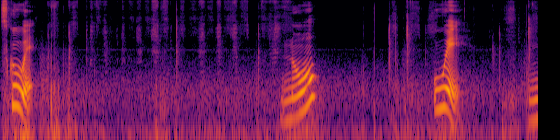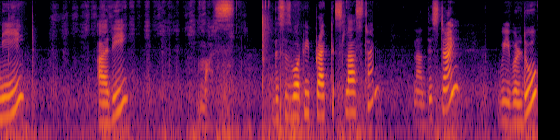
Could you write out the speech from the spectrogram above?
tsukue no. Ue. Ni. Arimasu. This is what we practiced last time. Now, this time we will do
